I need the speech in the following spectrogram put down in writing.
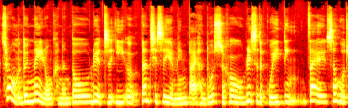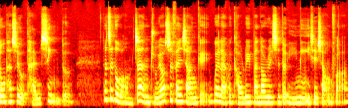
虽然我们对内容可能都略知一二，但其实也明白，很多时候瑞士的规定在生活中它是有弹性的。那这个网站主要是分享给未来会考虑搬到瑞士的移民一些想法，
